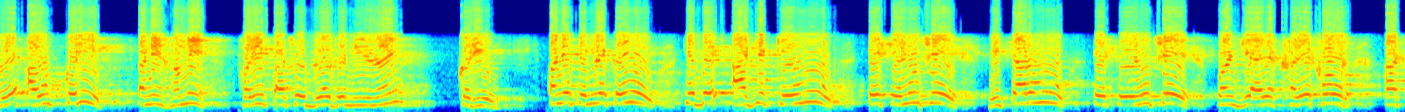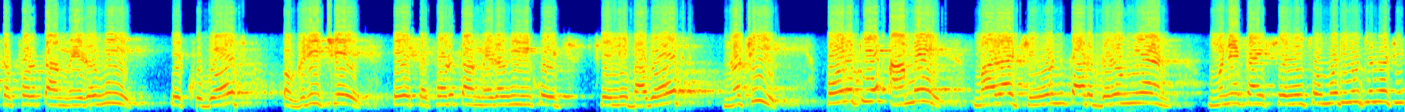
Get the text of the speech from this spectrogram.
હવે આવું કરી અને અમે ફરી પાછો દ્રઢ નિર્ણય કર્યો. અને તેમણે કહ્યું કે ભાઈ આજે કેવું? એ સહેલું છે, વિચારવું એ સહેલું છે, પણ જ્યારે ખરેખર આ સફળતા મેળવવી એ ખૂબ જ અઘરી છે. એ સફળતા મેળવવી કોઈ સહેલી બાબત નથી. પણ કે આમે મારા જીવનકાળ દરમિયાન મને કાંઈ સહેલું તો મળ્યું જ નથી.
